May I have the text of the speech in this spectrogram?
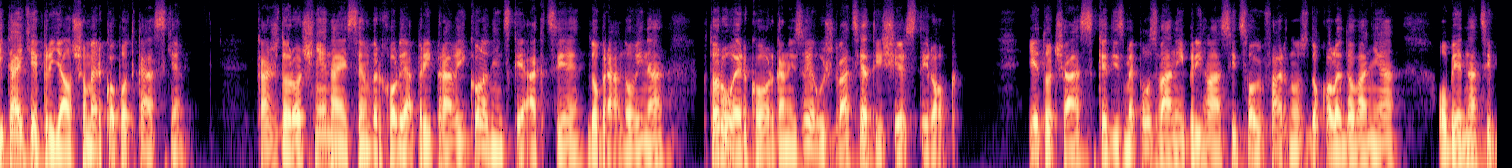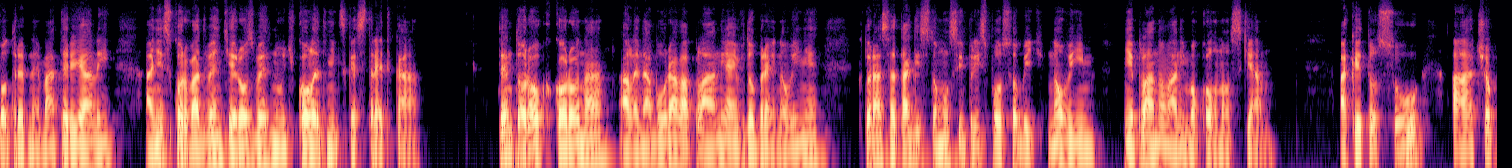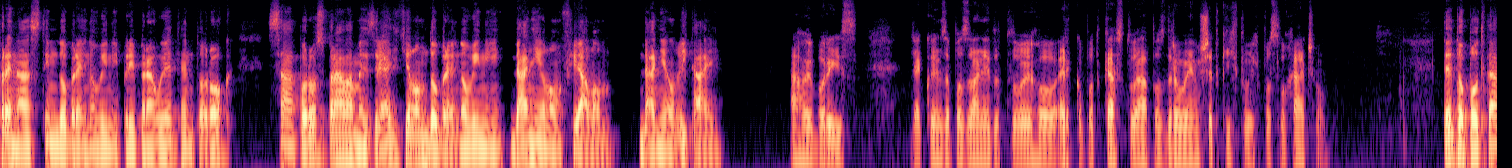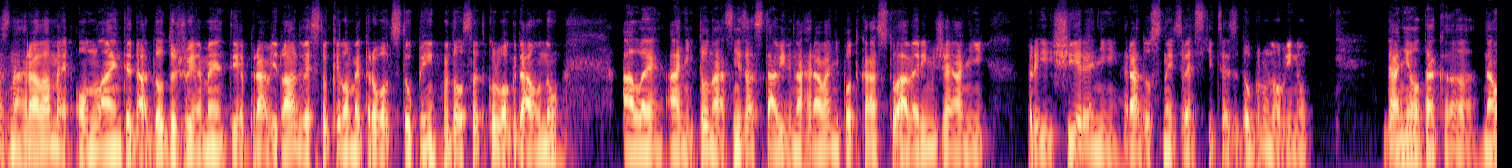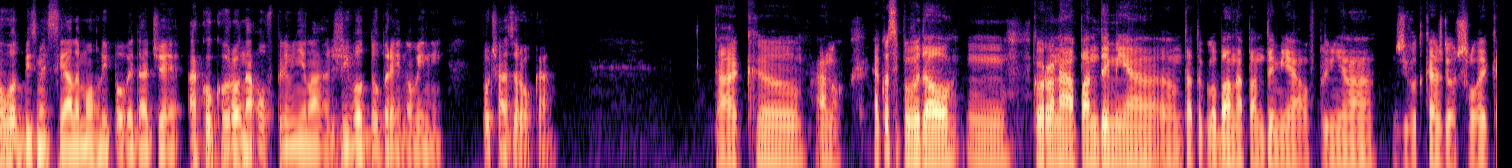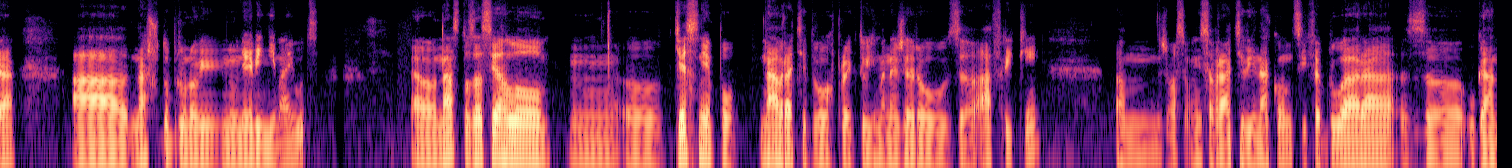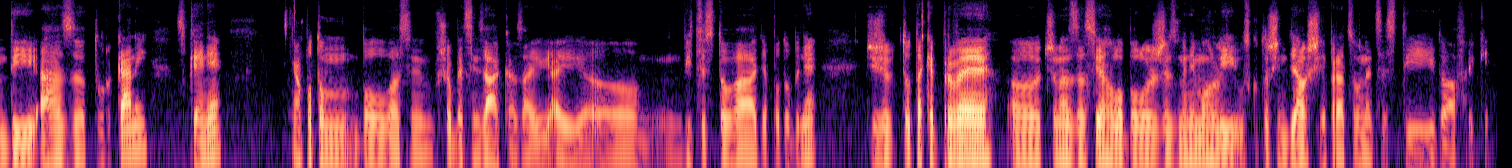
Vítajte pri ďalšom Erko podcaste. Každoročne na jeseň vrcholia prípravy kolednickej akcie Dobrá novina, ktorú Erko organizuje už 26. rok. Je to čas, kedy sme pozvaní prihlásiť svoju farnosť do koledovania, objednať si potrebné materiály a neskôr v advente rozbehnúť kolednické stredká. Tento rok korona ale nabúrava plány aj v dobrej novine, ktorá sa takisto musí prispôsobiť novým, neplánovaným okolnostiam. Aké to sú a čo pre nás tým Dobrej noviny pripravuje tento rok, sa porozprávame s riaditeľom Dobrej noviny Danielom Fialom. Daniel, vitaj. Ahoj Boris. Ďakujem za pozvanie do tvojho Erko podcastu a pozdravujem všetkých tvojich poslucháčov. Tento podcast nahrávame online, teda dodržujeme tie pravidlá 200 km odstupy v dôsledku lockdownu, ale ani to nás nezastaví v nahrávaní podcastu a verím, že ani pri šírení radosnej zväzky cez dobrú novinu. Daniel, tak e, na úvod by sme si ale mohli povedať, že ako korona ovplyvnila život dobrej noviny počas roka. Tak e, áno, ako si povedal, mm, korona a pandémia, e, táto globálna pandémia ovplyvnila život každého človeka a našu dobrú novinu nevynímajúc. Nás to zasiahlo mm, tesne po návrate dvoch projektových manažerov z Afriky, um, že vlastne oni sa vrátili na konci februára z Ugandy a z Turkany, z Kene. A potom bol vlastne všeobecný zákaz aj, aj uh, vycestovať a podobne. Čiže to také prvé, uh, čo nás zasiahlo, bolo, že sme nemohli uskutočniť ďalšie pracovné cesty do Afriky.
